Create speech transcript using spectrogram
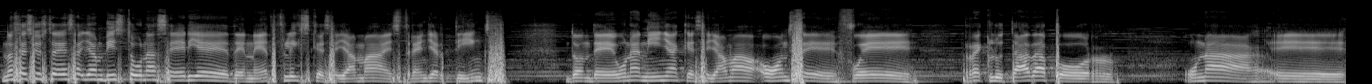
No sé si ustedes hayan visto una serie de Netflix que se llama Stranger Things, donde una niña que se llama Once fue reclutada por una, eh,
